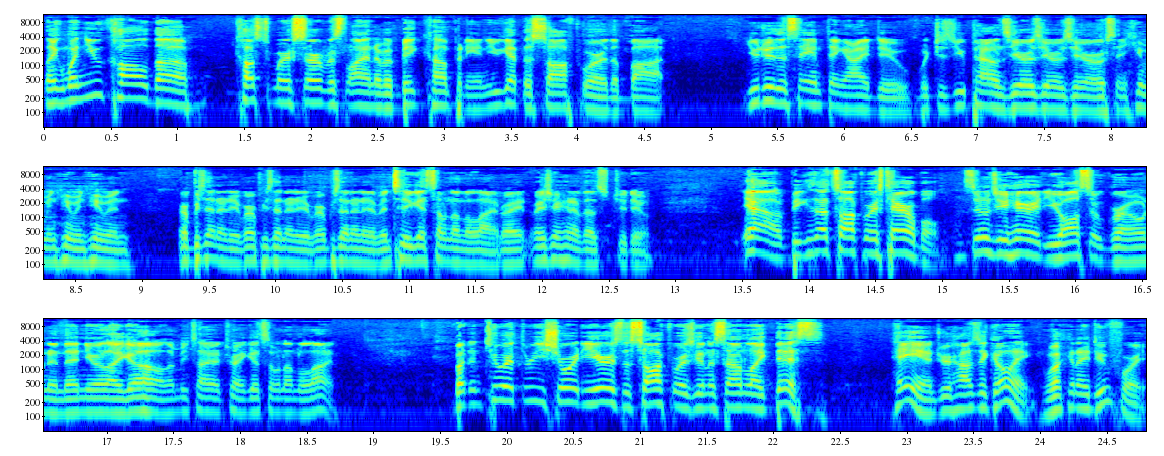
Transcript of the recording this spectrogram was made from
Like when you call the customer service line of a big company and you get the software, or the bot, you do the same thing I do, which is you pound zero zero zero, say human, human, human, Representative, representative, representative, until you get someone on the line, right? Raise your hand if that's what you do. Yeah, because that software is terrible. As soon as you hear it, you also groan, and then you're like, oh, let me try to try and get someone on the line. But in two or three short years, the software is going to sound like this. Hey, Andrew, how's it going? What can I do for you?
